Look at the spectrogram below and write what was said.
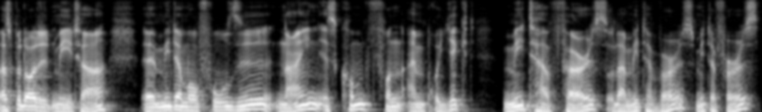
Was bedeutet Meta? Äh, Metamorphose? Nein, es kommt von einem Projekt, Metaverse oder Metaverse, Metaverse,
